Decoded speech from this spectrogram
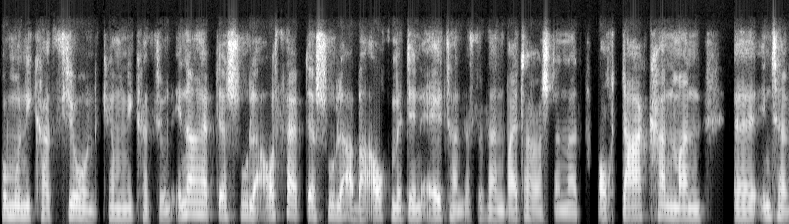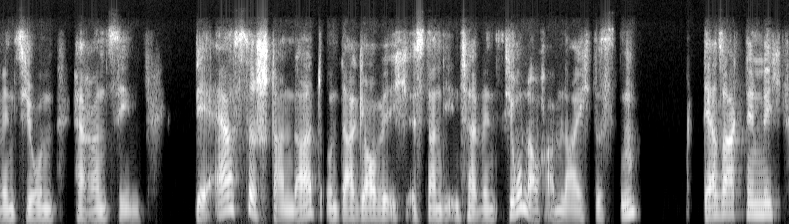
Kommunikation, Kommunikation innerhalb der Schule, außerhalb der Schule, aber auch mit den Eltern. Das ist ein weiterer Standard. Auch da kann man äh, Interventionen heranziehen. Der erste Standard, und da glaube ich, ist dann die Intervention auch am leichtesten, der sagt nämlich,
